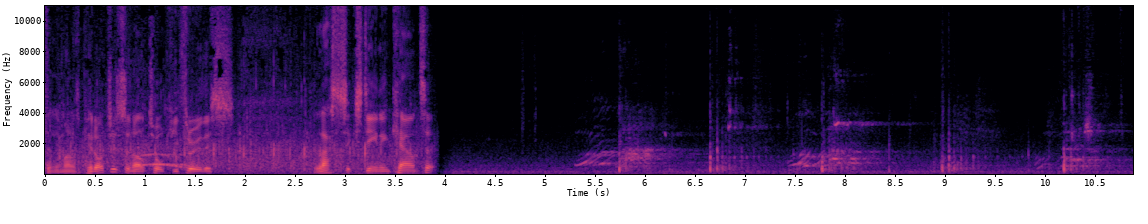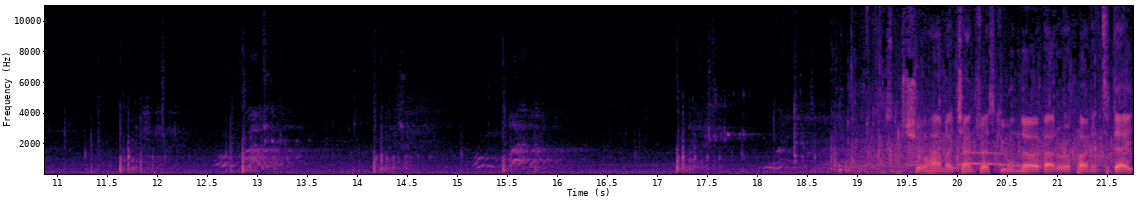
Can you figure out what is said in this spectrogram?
Certainly, Manos P. and I'll talk you through this last 16 encounter. I'm not sure how much Andreescu will know about her opponent today.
